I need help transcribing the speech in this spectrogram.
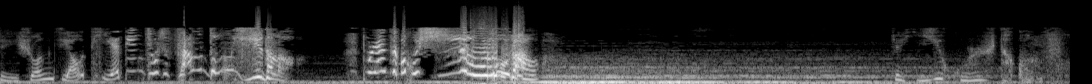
这双脚铁定就是脏东西的了。不然怎么会湿漉漉的？这一会儿的功夫，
